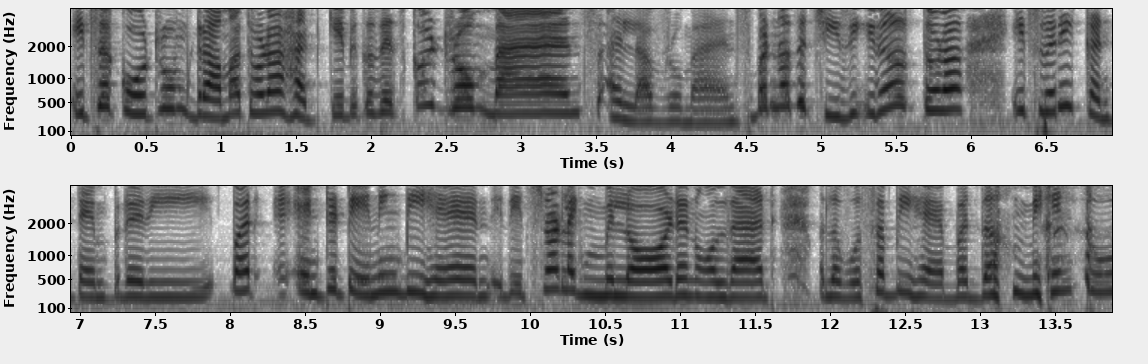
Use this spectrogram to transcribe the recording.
it's a courtroom drama थोड़ा हटके because it's called romance I love romance but not the cheesy you know थोड़ा इट्स वेरी कंटेम्प्रेरी पर एंटरटेनिंग भी है it's not like milord and all that मतलब वो सब भी है but the main two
